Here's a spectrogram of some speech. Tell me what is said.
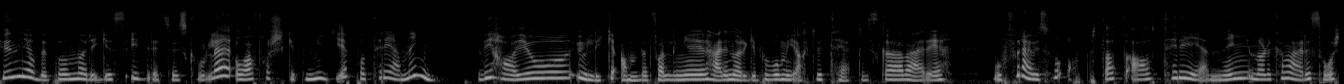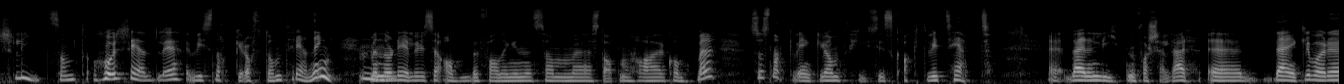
Hun jobber på Norges idrettshøgskole og har forsket mye på trening. Vi har jo ulike anbefalinger her i Norge på hvor mye aktivitet vi skal være i. Hvorfor er vi så opptatt av trening når det kan være så slitsomt og kjedelig? Vi snakker ofte om trening, mm. men når det gjelder disse anbefalingene som eh, staten har kommet med, så snakker vi egentlig om fysisk aktivitet. Eh, det er en liten forskjell der. Eh, det er egentlig bare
